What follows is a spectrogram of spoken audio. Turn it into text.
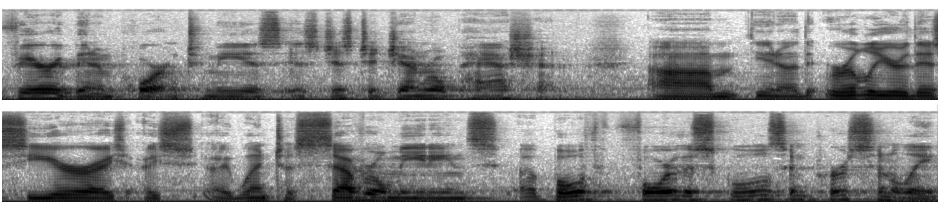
very been important to me is, is just a general passion. Um, You know, the- earlier this year, I went to several meetings, uh, both for the schools and personally,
